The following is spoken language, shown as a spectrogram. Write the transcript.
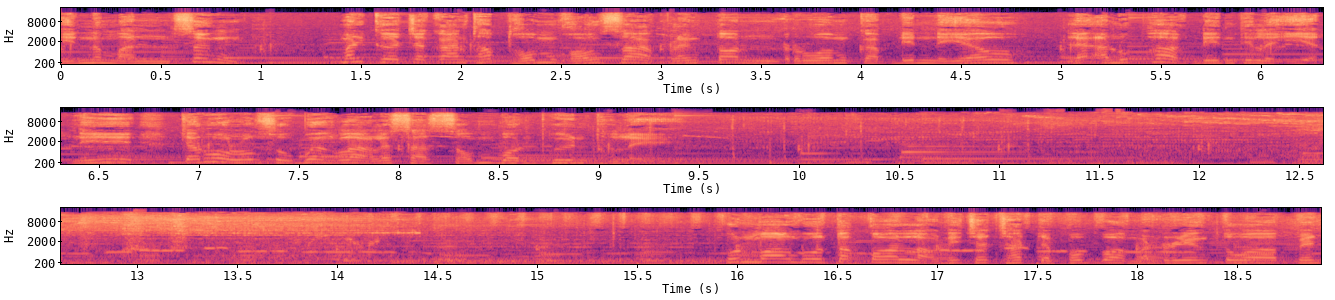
หินน้ำมัน ซึ่งมันเกิดจากการทับถมของซากแพลงต้นรวมกับดินเหนียว และอนุภาคดินที่ละเอียดนี้จะร่วงลงสู่เบื้องล่างและสะสมบนพื้นทะเล คุณมองดูตะกอนเหล่านี้ชัดๆจะพบว่ามันเรียงตัวเป็น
